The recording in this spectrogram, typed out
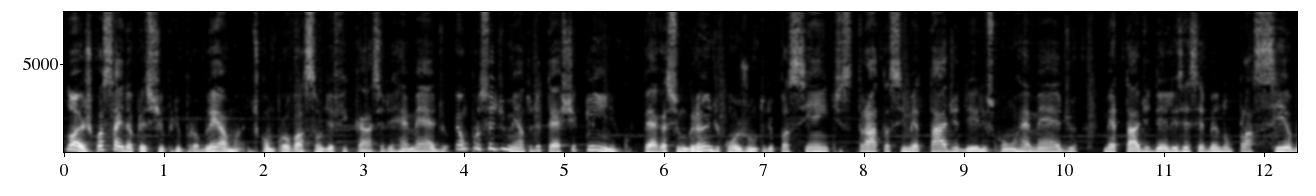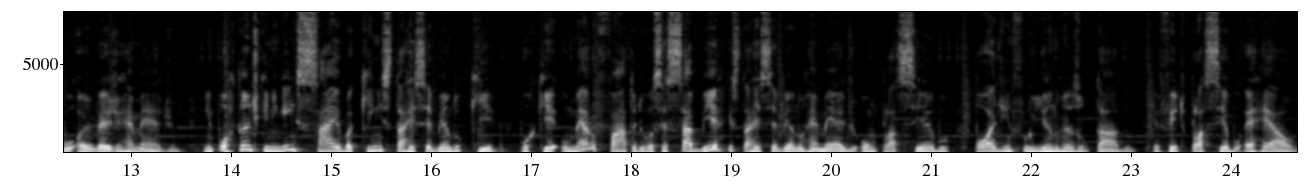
Lógico, a saída para esse tipo de problema, de comprovação de eficácia de remédio, é um procedimento de teste clínico. Pega-se um grande conjunto de pacientes, trata-se metade deles com um remédio, metade deles recebendo um placebo ao invés de remédio. Importante que ninguém saiba quem está recebendo o que, porque o mero fato de você saber que está recebendo um remédio ou um placebo pode influir no resultado. Efeito placebo é real.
